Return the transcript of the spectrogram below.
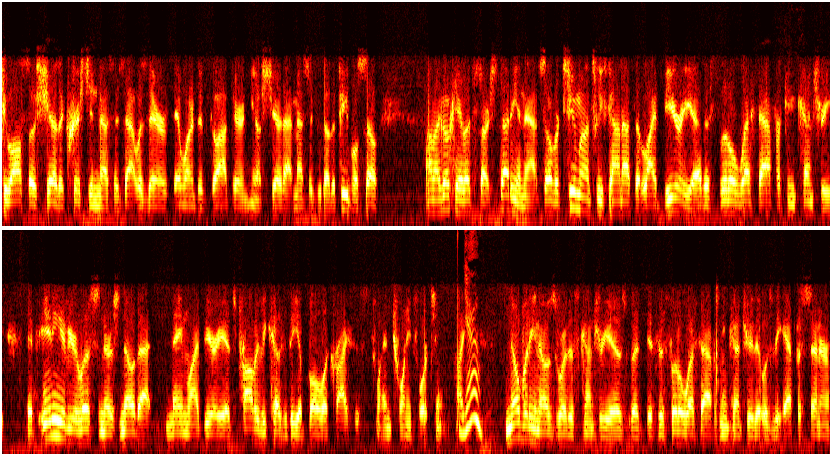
to also share the Christian message? That was their, they wanted to go out there and, you know, share that message with other people. So I'm like, okay, let's start studying that. So over two months, we found out that Liberia, this little West African country, if any of your listeners know that name Liberia, it's probably because of the Ebola crisis in 2014. Like, Yeah. Nobody knows where this country is, but it's this little West African country that was the epicenter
